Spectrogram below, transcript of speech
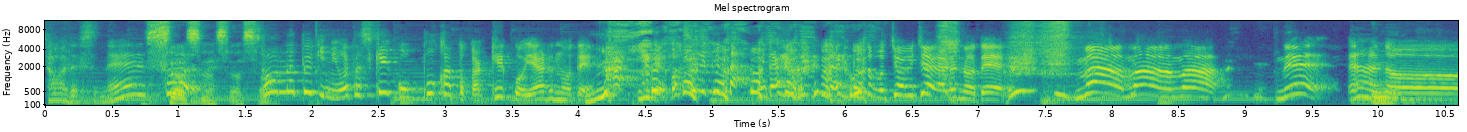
そうですね。そうそうそうそんな時に私結構ポカとか結構やるので、あ、忘れてたみたいなこともちょいちょいあるので、まあまあまあ、ね、あのー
